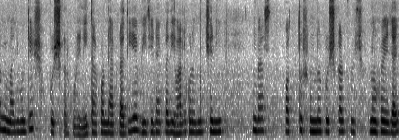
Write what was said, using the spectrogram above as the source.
আমি মাঝে মধ্যে সব পরিষ্কার করে নিই। তারপর ন্যাকড়া দিয়ে, ভিজে ন্যাকড়া দিয়ে ভালো করে মুছে নিই। ব্যাস, কত সুন্দর পরিষ্কার পরিচ্ছন্ন হয়ে যায়।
